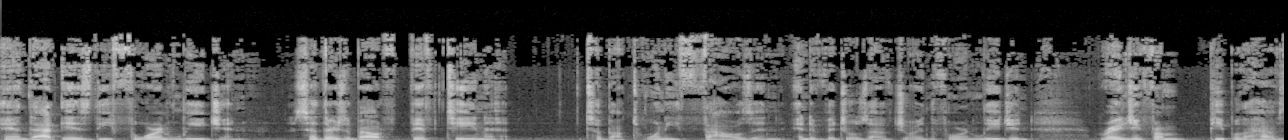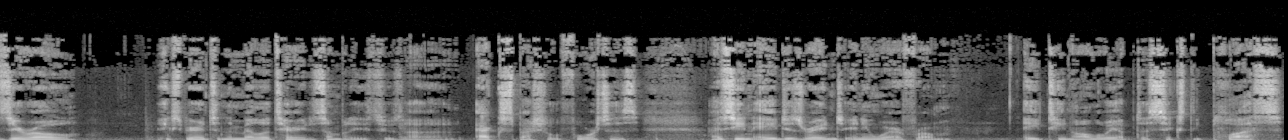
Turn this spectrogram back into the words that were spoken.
and that is the Foreign Legion. It said there's about 15 to about 20,000 individuals that have joined the Foreign Legion, ranging from people that have zero experience in the military to somebody who's uh, ex special forces. I've seen ages range anywhere from 18 all the way up to 60 plus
